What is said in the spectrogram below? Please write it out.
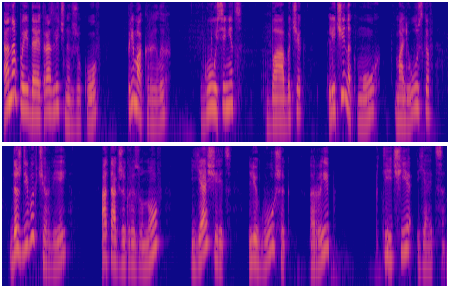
Она поедает различных жуков, прямокрылых, гусениц, бабочек, личинок мух, моллюсков, дождевых червей, а также грызунов, ящериц, лягушек, рыб, птичьи яйца.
